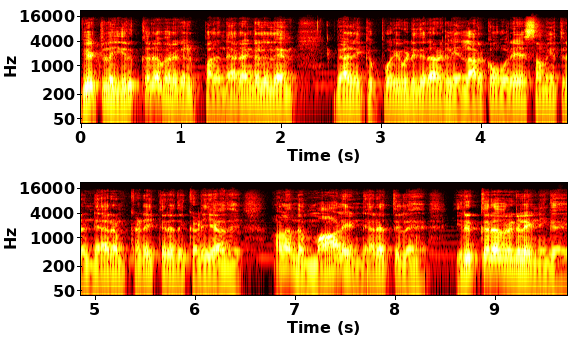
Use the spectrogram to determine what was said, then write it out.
வீட்டில் இருக்கிறவர்கள் பல நேரங்களிலே வேலைக்கு போய்விடுகிறார்கள். எல்லாருக்கும் ஒரே சமயத்தில் நேரம் கிடைக்கிறது கிடையாது. ஆனால் அந்த மாலை நேரத்தில் இருக்கிறவர்களை நீங்கள்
